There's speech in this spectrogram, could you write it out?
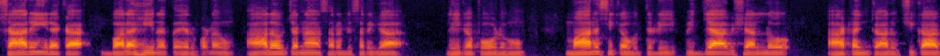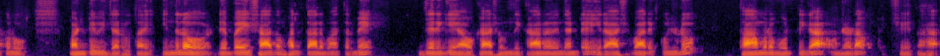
శారీరక బలహీనత ఏర్పడడం ఆలోచన సరళి సరిగా లేకపోవడము మానసిక ఒత్తిడి విద్యా విషయాల్లో ఆటంకాలు చికాకులు వంటివి జరుగుతాయి. ఇందులో డెబ్బై శాతం ఫలితాలు మాత్రమే జరిగే అవకాశం ఉంది. కారణం ఏంటంటే ఈ రాశి వారి కుజుడు తామ్రమూర్తిగా ఉండడం చేత.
